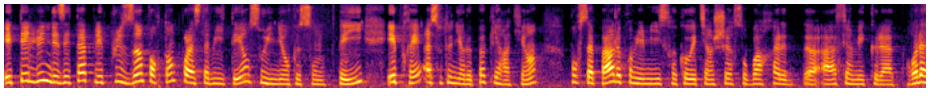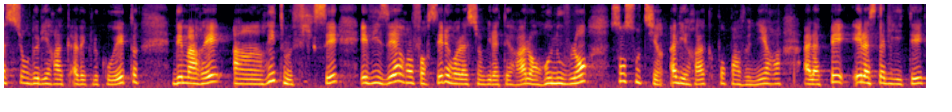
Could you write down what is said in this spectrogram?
étaient l'une des étapes les plus importantes pour la stabilité, en soulignant que son pays est prêt à soutenir le peuple irakien. Pour sa part, le Premier ministre koweïtien Cher Soubar Khaled a affirmé que la relation de l'Irak avec le Koweït démarrait à un rythme fixé et visait à renforcer les relations bilatérales en renouvelant son soutien à l'Irak pour parvenir à la paix et la stabilité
